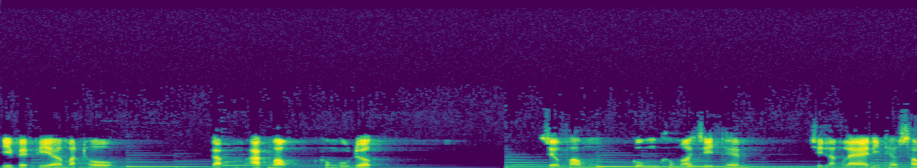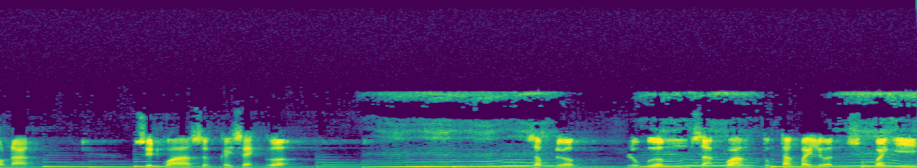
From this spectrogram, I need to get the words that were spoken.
Đi về phía mặt hồ. Gặp ác mộng, không ngủ được. Diệu Phong cũng không nói gì thêm, Chỉ lặng lẽ đi theo sau nàng, Xuyên qua rừng cây rẻ ngựa. Dọc đường, Lũ bướm xạ quang tung tăng bay lượn xung quanh y.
